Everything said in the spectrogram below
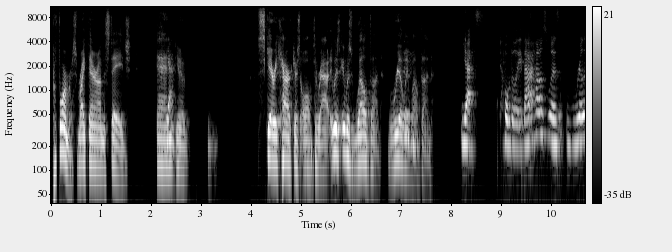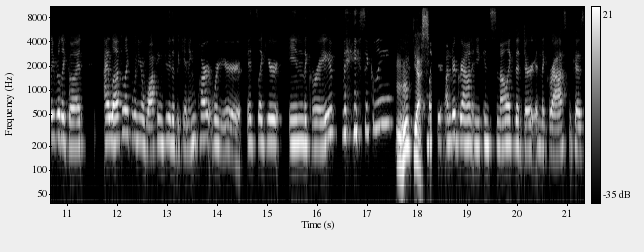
performers right there on the stage, and Yeah. you know, scary characters all throughout. It was it was well done, really Mhm. well done. Yes, totally. That house was really, really good. I loved like when you're walking through the beginning part where you're, it's like you're in the grave basically. Mhm. Yes, like you're underground and you can smell like the dirt in the grass because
